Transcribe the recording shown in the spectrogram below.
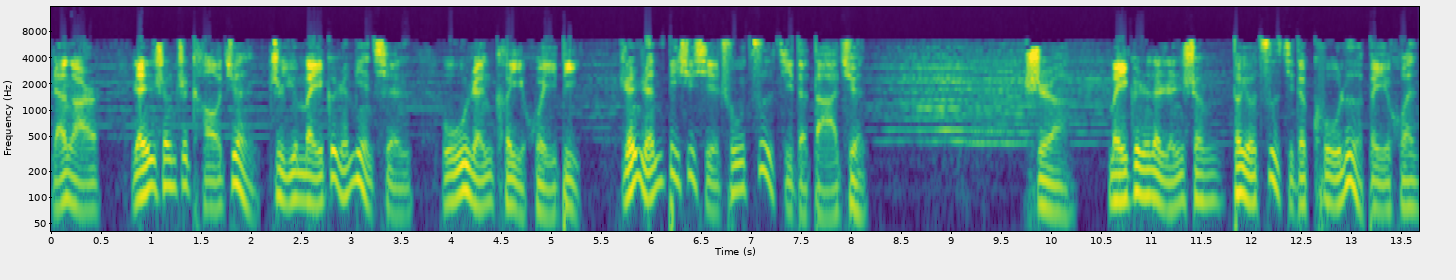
然而，人生之考卷置于每个人面前，无人可以回避，人人必须写出自己的答卷。是啊，每个人的人生都有自己的苦乐悲欢。”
